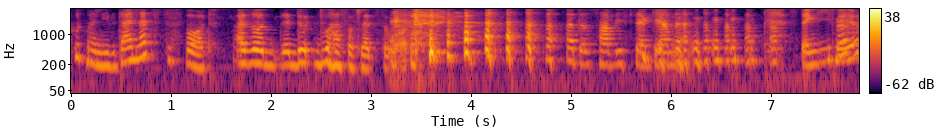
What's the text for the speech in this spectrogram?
Gut, mein Liebe, dein letztes Wort. Also du, du hast das letzte Wort. das habe ich sehr gerne. das denke ich mir.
